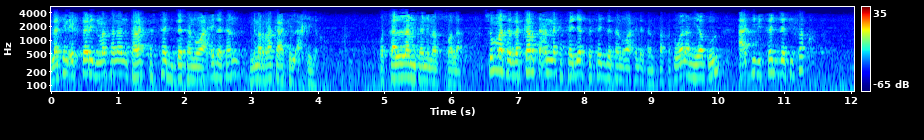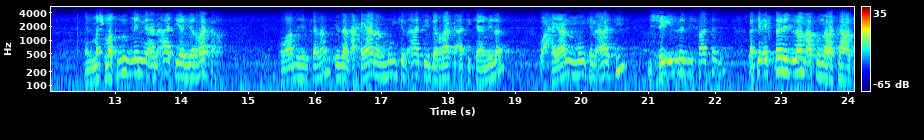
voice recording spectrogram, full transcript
لكن افترض مثلا تركت سجدة واحدة من الركعة الأخيرة وسلمت من الصلاة ثم تذكرت أنك سجدت سجدة واحدة فقط ولم يطل أتي بالسجدة فقط. يعني مش مطلوب مني أن آتي بالركعة. واضح الكلام؟ إذا أحيانا ممكن آتي بالركعة كاملا وأحيانا ممكن آتي بالشيء الذي فاتني. لكن افترض لم أكن ركعت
